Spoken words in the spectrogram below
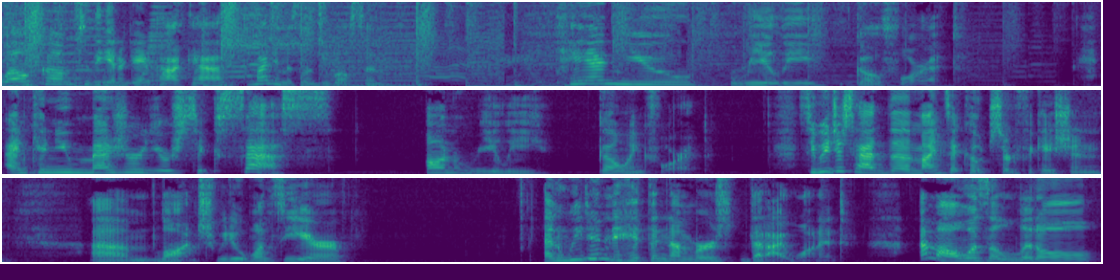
welcome to the Inner Game Podcast. My name is Lindsey Wilson. Can you really go for it? And can you measure your success on really going for it? See, we just had the Mindset Coach certification um, launch. We do it once a year, and we didn't hit the numbers that I wanted. I'm always a little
